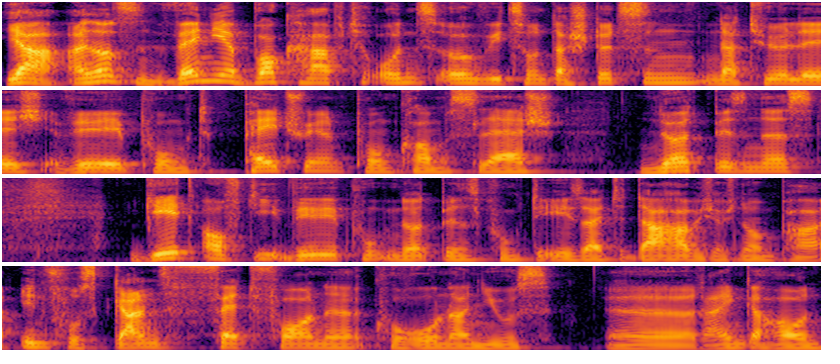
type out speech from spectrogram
Ja, ansonsten, wenn ihr Bock habt, uns irgendwie zu unterstützen, natürlich www.patreon.com slash nerdbusiness. Geht auf die www.nerdbusiness.de Seite, da habe ich euch noch ein paar Infos ganz fett vorne, Corona-News äh, reingehauen.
